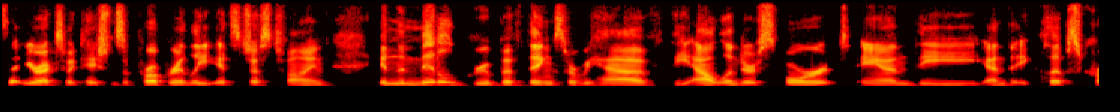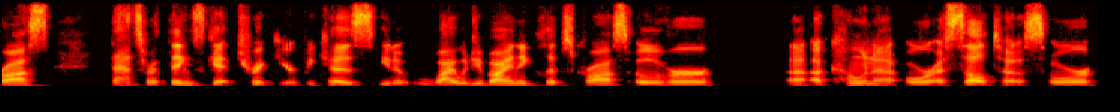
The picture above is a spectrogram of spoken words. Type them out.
set your expectations appropriately it's just fine. In the middle group of things where we have the outlander sport and the and the eclipse cross that's where things get trickier because you know why would you buy an Eclipse Cross over uh, a Kona or a Seltos or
